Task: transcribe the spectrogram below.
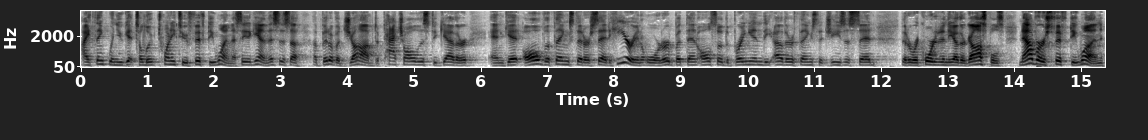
I think when you get to Luke 22 51, now see again, this is a, a bit of a job to patch all this together and get all the things that are said here in order, but then also to bring in the other things that Jesus said that are recorded in the other Gospels. Now, verse 51,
